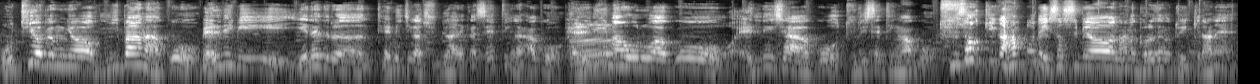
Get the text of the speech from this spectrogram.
오티어 병력 2반하고 멜립이 얘네들은 데미지가 중요하니까 세팅을 하고 벨리마우루하고 엘리샤하고 둘이 세팅하고 투석기가 한 부대 있었으면 하는 그런 생각도 있긴 하네.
